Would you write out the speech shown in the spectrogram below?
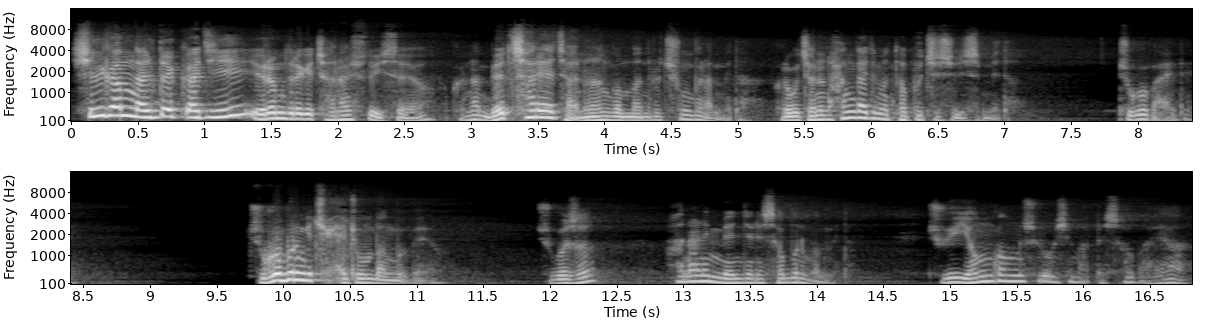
실감 날 때까지 여러분들에게 전할 수도 있어요. 그러나 몇 차례 전하는 것만으로 충분합니다. 그리고 저는 한 가지만 덧붙일 수 있습니다. 죽어봐야 돼요. 죽어보는 게 제일 좋은 방법이에요. 죽어서 하나님 면전에 서보는 겁니다. 주의 영광스러우심 앞에 서봐야, 야,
